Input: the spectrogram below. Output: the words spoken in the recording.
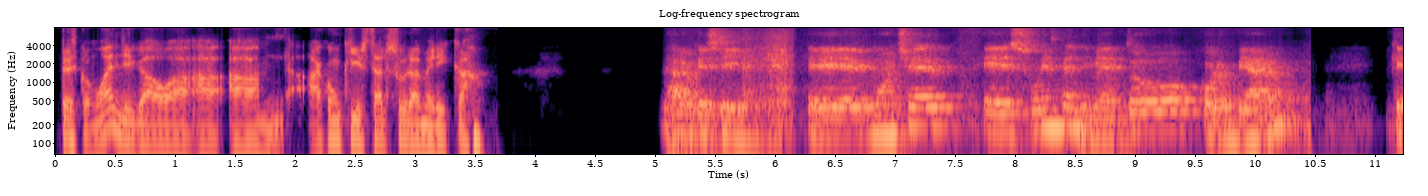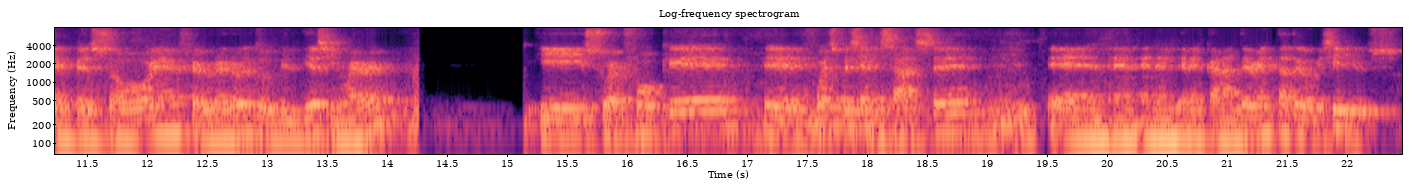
pues cómo han llegado a, a, conquistar Sudamérica. Claro que sí. Eh, Moncher es un emprendimiento colombiano que empezó en febrero del 2019 y su enfoque eh, fue especializarse en, el, canal de ventas de domicilios,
